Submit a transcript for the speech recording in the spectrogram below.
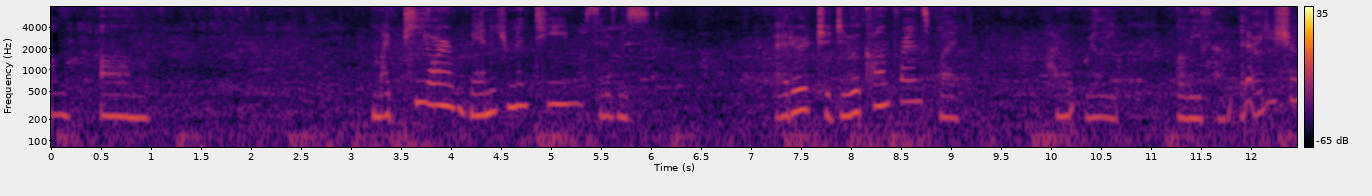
Um, um, my PR management team said it was better to do a conference, but I don't really believe them. Are you sure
